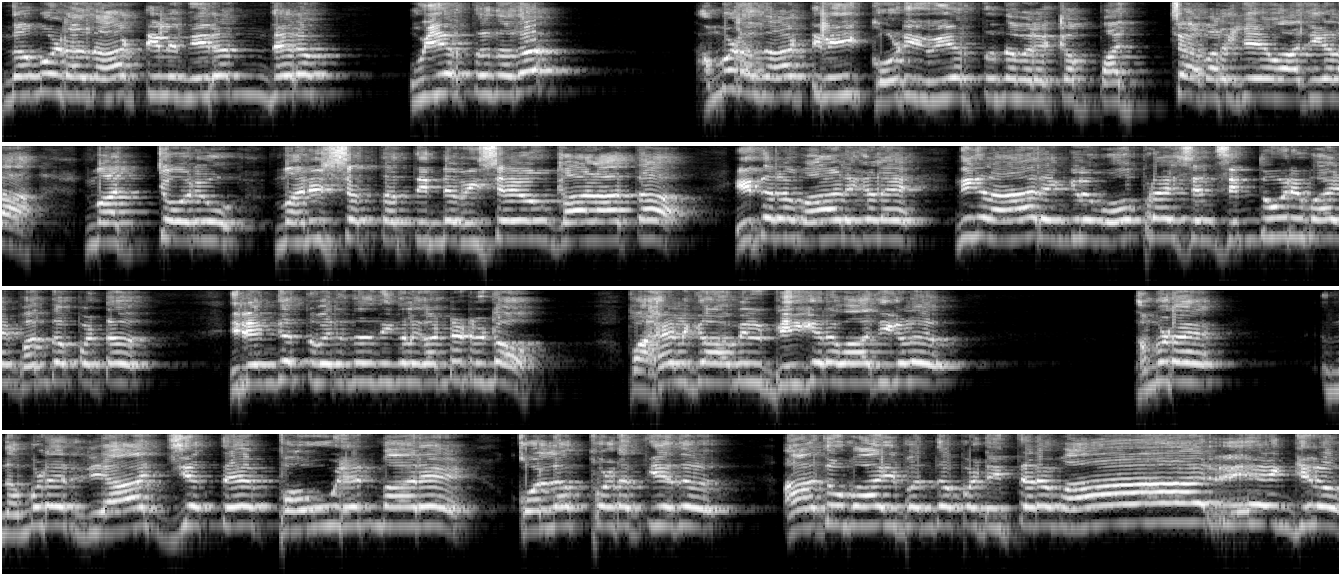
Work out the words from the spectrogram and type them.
നമ്മുടെ നാട്ടിൽ നിരന്തരം ഉയർത്തുന്നത്? നമ്മുടെ നാട്ടിൽ ഈ കൊടി ഉയർത്തുന്നവരൊക്കെ പച്ച വർഗീയവാദികളാ മറ്റൊരു മനുഷ്യത്വത്തിന്റെ വിഷയവും കാണാത്ത ഇത്തരം ആളുകളെ നിങ്ങൾ ആരെങ്കിലും ഓപ്പറേഷൻ സിന്ധൂരുമായി ബന്ധപ്പെട്ട് രംഗത്ത് വരുന്നത് നിങ്ങൾ കണ്ടിട്ടുണ്ടോ? പഹൽഗാമിൽ ഭീകരവാദികൾ നമ്മുടെ നമ്മുടെ രാജ്യത്തെ പൗരന്മാരെ കൊലപ്പെടുത്തിയത് അതുമായി ബന്ധപ്പെട്ട് ഇത്തരം ആരെങ്കിലും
